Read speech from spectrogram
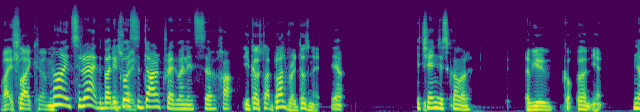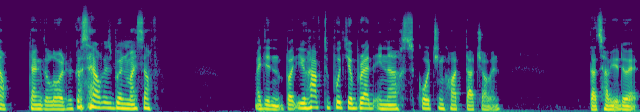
right it's like um, No, it's red, but It's it goes red. dark red when it's uh, hot. It goes like blood red, doesn't it? Yeah, it changes color. Have you got burnt yet? No, thank the Lord, because I always burn myself. I didn't, but you have to put your bread in a scorching hot Dutch oven. That's how you do it.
